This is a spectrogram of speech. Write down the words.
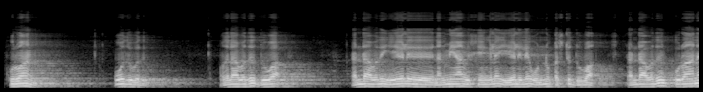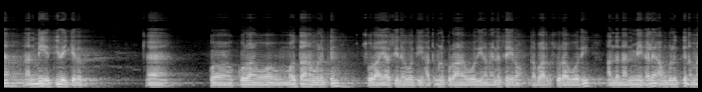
குர்ஆன் ஓதுவது. முதலாவது துவா. ரெண்டாவது ஏழு நன்மையான விஷயங்களை ஏழில் ஒன்று ஃபஸ்ட்டு துவா. ரெண்டாவது குரானை நன்மை எத்தி வைக்கிறது. கு- குரான் ஓ- மௌத்தானவங்களுக்கு சூரா யாசீனை ஓதி ஹத்மல் குரானை ஓதி நம்ம என்ன செய்கிறோம் தபாருக்கு சூரா ஓதி அந்த நன்மைகளை அவங்களுக்கு நம்ம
